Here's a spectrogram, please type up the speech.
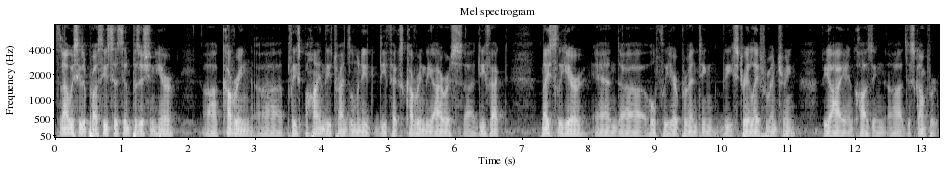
So now we see the prosthesis in position here uh, covering, uh, placed behind the transilluminated defects, covering the iris uh, defect nicely here, and uh, hopefully here preventing the stray light from entering the eye and causing uh, discomfort.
